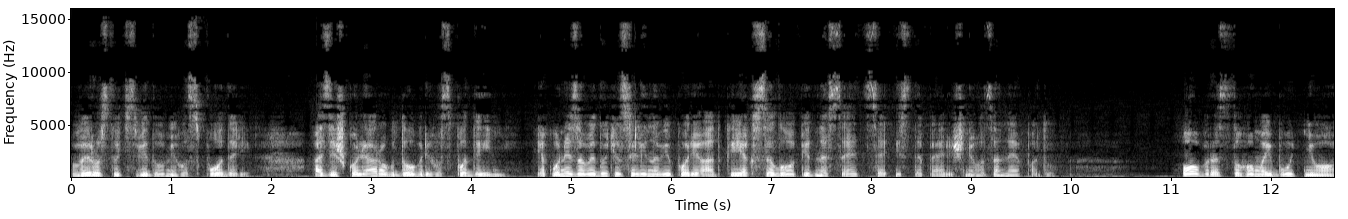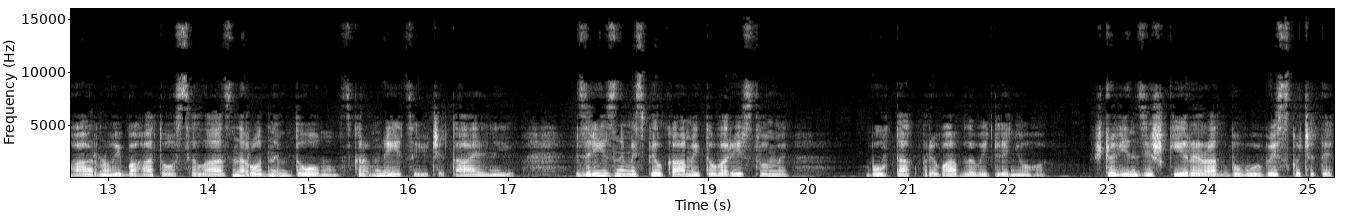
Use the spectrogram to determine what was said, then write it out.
виростуть свідомі господарі, а зі школярок добрі господині, як вони заведуть у селі нові порядки, як село піднесеться із теперішнього занепаду. Образ того майбутнього гарного і багатого села з народним домом, з крамницею, читальнею, з різними спілками і товариствами був так привабливий для нього, що він зі шкіри рад був вискочити,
